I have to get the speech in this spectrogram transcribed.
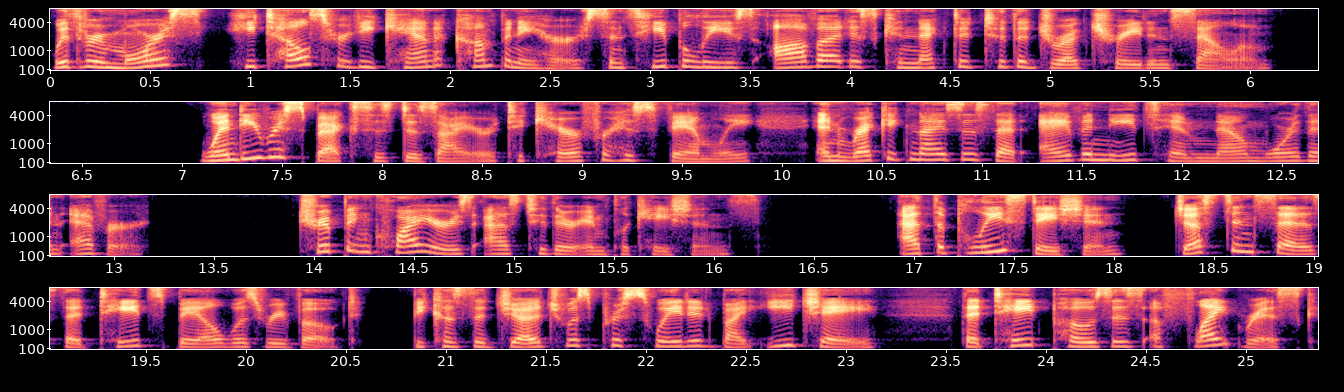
With remorse, he tells her he can't accompany her since he believes Ava is connected to the drug trade in Salem. Wendy respects his desire to care for his family and recognizes that Ava needs him now more than ever. Tripp inquires as to their implications. At the police station, Justin says that Tate's bail was revoked because the judge was persuaded by EJ that Tate poses a flight risk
